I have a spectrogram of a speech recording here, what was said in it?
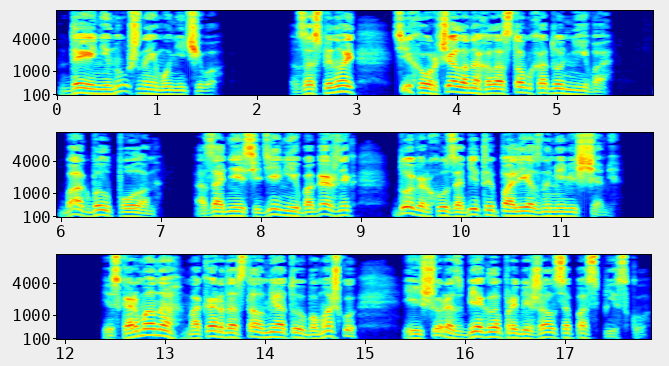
Да и не нужно ему ничего. За спиной тихо урчала на холостом ходу Нива. Бак был полон, а заднее сиденье и багажник доверху забиты полезными вещами. Из кармана Макар достал мятую бумажку и еще раз бегло пробежался по списку.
